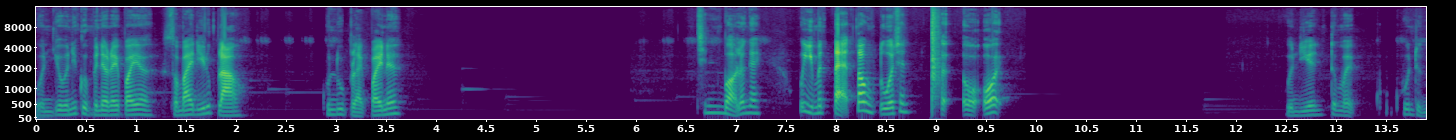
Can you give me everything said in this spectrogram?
วันเย็นวันนี้คุณเป็นอะไรไปอะสบายดีหรือเปล่า คุณดูแปลกไปนะฉันบอกแล้วไงว่าอย่ามาแตะต้องตัวฉันเอ่อ โอโอ๊ยคุณเย็นทำไมคุณถึง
